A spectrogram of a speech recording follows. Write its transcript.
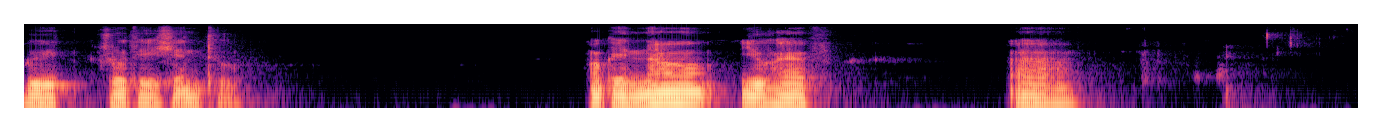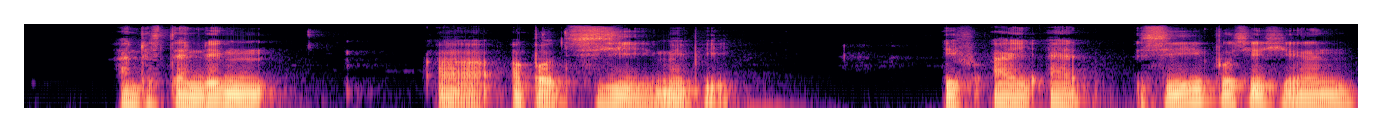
with rotation 2 okay now you have uh, understanding uh, about z maybe if I add z position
